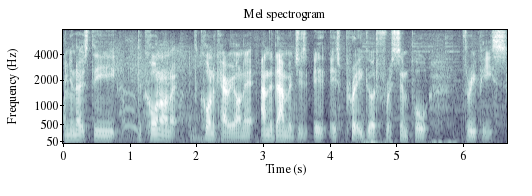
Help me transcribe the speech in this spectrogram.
and you'll notice the the corner on it, the corner carry on it, and the damage is is, is pretty good for a simple three piece.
